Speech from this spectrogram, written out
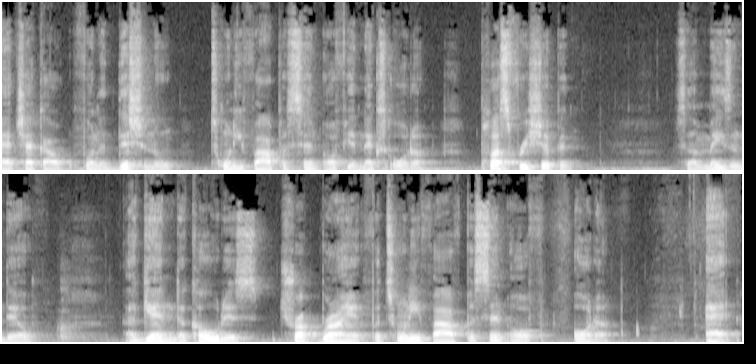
at checkout for an additional 25% off your next order, plus free shipping. It's an amazing deal. Again, the code is Truck Bryant for 25% off order at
